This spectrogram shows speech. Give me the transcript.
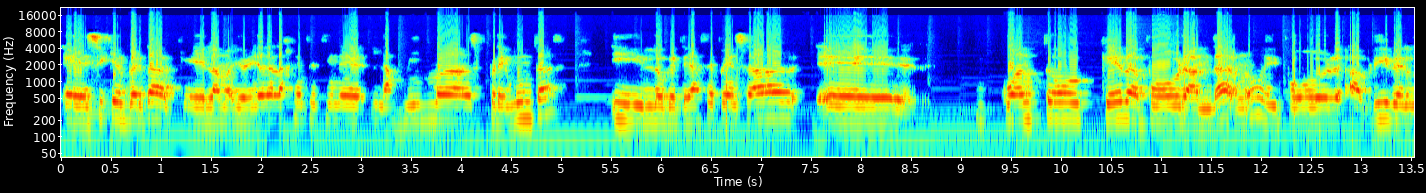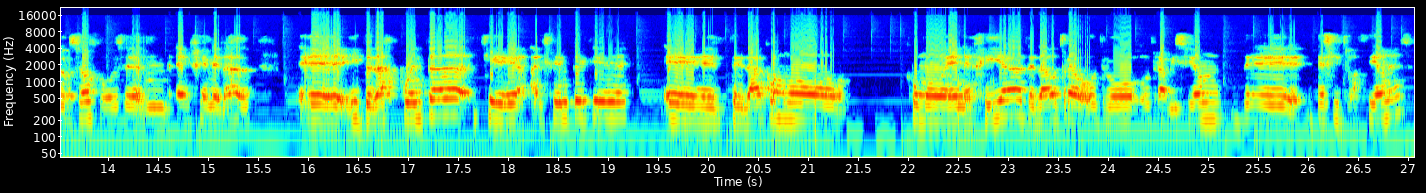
Eh, sí que es verdad que la mayoría de la gente tiene las mismas preguntas y lo que te hace pensar eh, cuánto queda por andar ¿no? y por abrir los ojos en, general. Eh, y te das cuenta que hay gente que eh, te da como, como energía, te da otra, otro, otra visión de, situaciones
